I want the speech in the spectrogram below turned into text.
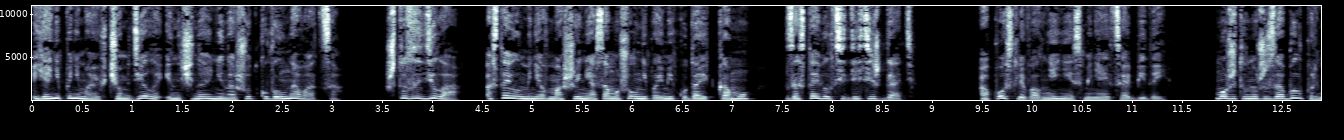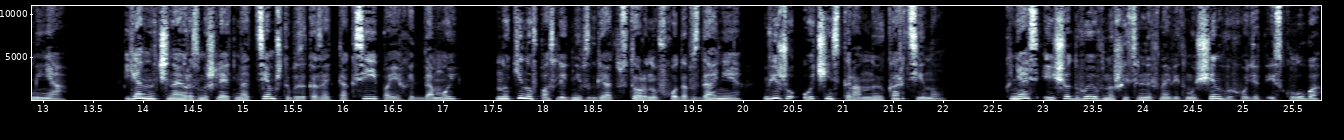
Я не понимаю, в чем дело, и начинаю не на шутку волноваться. Что за дела? Оставил меня в машине, а сам ушел не пойми куда и к кому, заставил сидеть и ждать. А после волнение сменяется обидой. Может, он уже забыл про меня? Я начинаю размышлять над тем, чтобы заказать такси и поехать домой, но, кинув последний взгляд в сторону входа в здание, вижу очень странную картину. Князь и еще двое внушительных на вид мужчин выходят из клуба,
